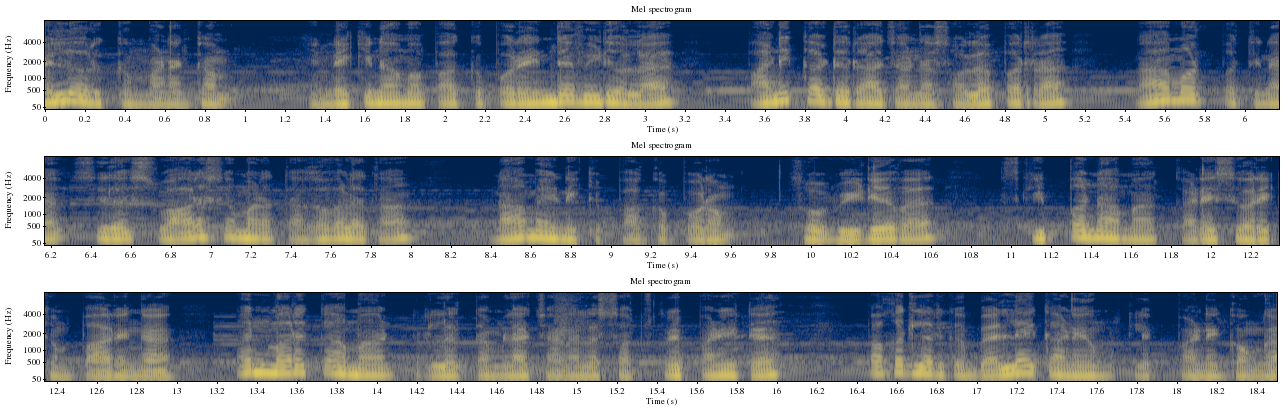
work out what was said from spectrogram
எல்லோருக்கும் வணக்கம். இன்னைக்கு நாம பார்க்க போற இந்த வீடியோல பனிக்காட்டு ராஜான்னு சொல்லப்படுற மேமோட் பத்தின சில சுவாரஸ்யமான தகவலை தான் நாம இன்னைக்கு பார்க்க போறோம். ஸோ வீடியோவை ஸ்கிப் பண்ணாம கடைசி வரைக்கும் பாருங்க. அண்ட் மறக்காம ட்ரில்லர் தமிழா சேனலை சப்ஸ்கிரைப் பண்ணிட்டு பக்கத்தில் இருக்க பெல் ஐக்கானையும் கிளிக் பண்ணிக்கோங்க.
